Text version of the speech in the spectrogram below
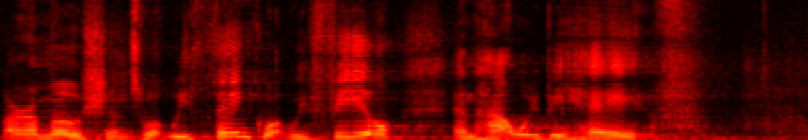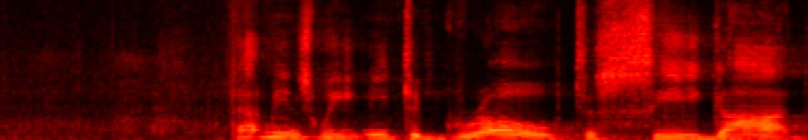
our emotions, what we think, what we feel, and how we behave. That means we need to grow to see God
